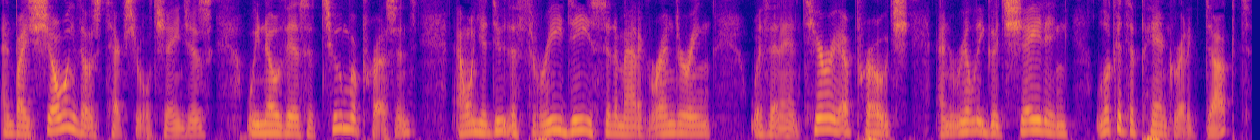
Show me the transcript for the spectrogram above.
And by showing those textural changes, we know there's a tumor present. And when you do the 3D cinematic rendering with an anterior approach and really good shading, look at the pancreatic duct.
